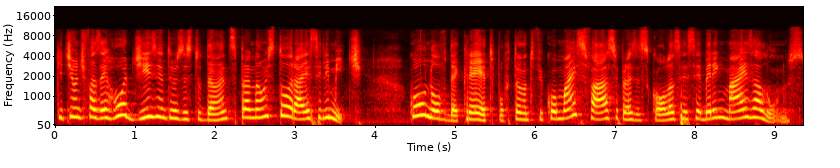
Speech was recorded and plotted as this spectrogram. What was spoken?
que tinham de fazer rodízio entre os estudantes para não estourar esse limite. Com o novo decreto, portanto, ficou mais fácil para as escolas receberem mais alunos.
